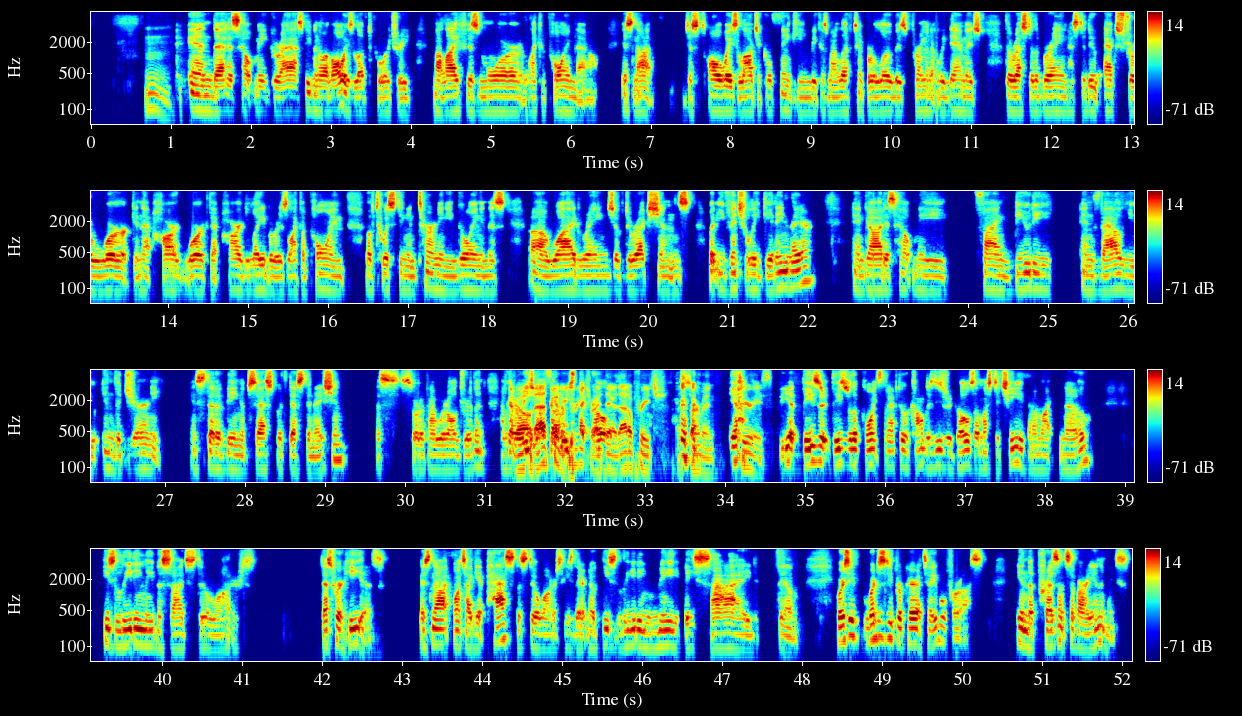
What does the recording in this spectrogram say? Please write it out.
Mm. And that has helped me grasp, even though I've always loved poetry, my life is more like a poem now. It's not just always logical thinking because my left temporal lobe is permanently damaged. The rest of the brain has to do extra work, and that hard work, that hard labor is like a poem of twisting and turning and going in this uh, wide range of directions, but eventually getting there. And God has helped me find beauty and value in the journey instead of being obsessed with destination that's sort of how we're all driven. I've got to reach. That's going to preach right there. That'll preach a sermon yeah. series. Yeah, these are these are the points that I have to accomplish. These are goals I must achieve. And I'm like, no, he's leading me beside still waters. That's where he is. It's not once I get past the still waters, he's there. No, he's leading me beside them. Where's he? Where does he prepare a table for us? In the presence of our enemies.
